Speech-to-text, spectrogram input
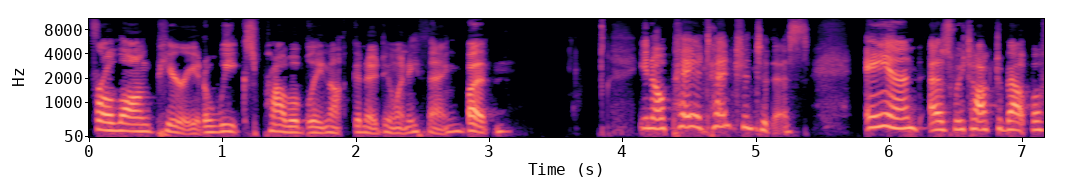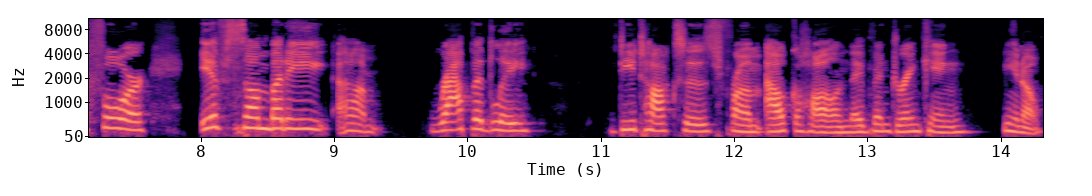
for a long period a week's probably not going to do anything. But you know pay attention to this. And as we talked about before if somebody um, rapidly detoxes from alcohol and they've been drinking you know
